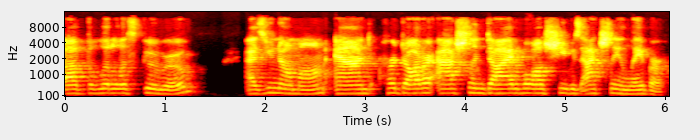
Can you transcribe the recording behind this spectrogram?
of The Littlest Guru, as you know, Mom. And her daughter, Ashlyn, died while she was actually in labor.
